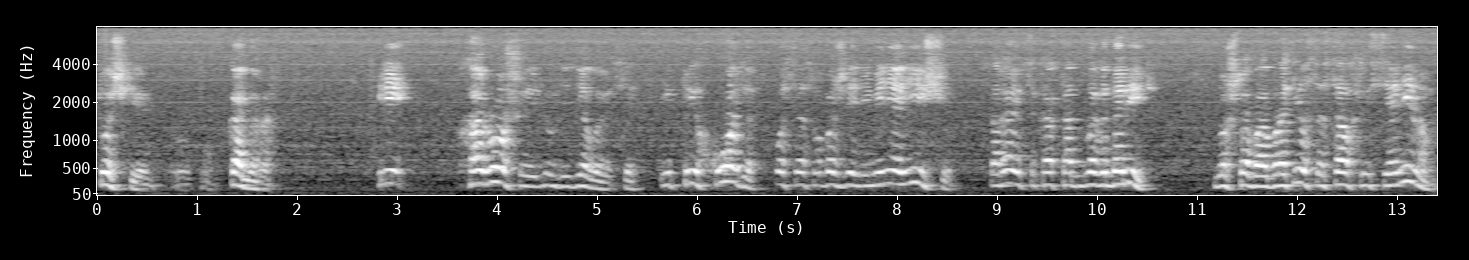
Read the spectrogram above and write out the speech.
точки в камерах. И хорошие люди делаются, и приходят после освобождения, меня ищут, стараются как-то отблагодарить. Но чтобы обратился, стал христианином,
